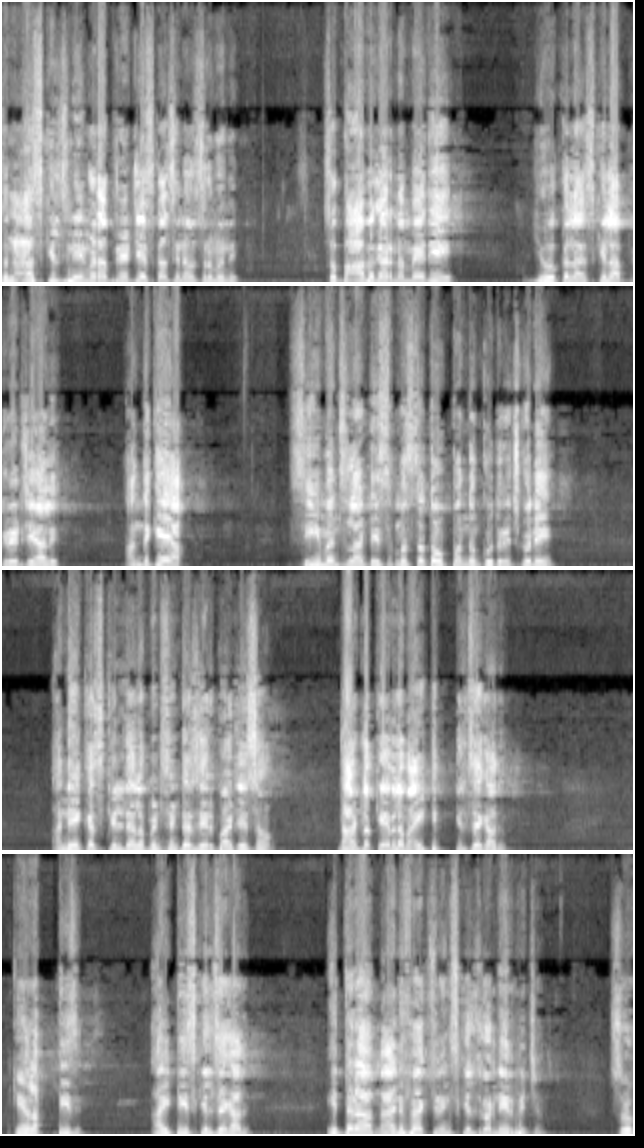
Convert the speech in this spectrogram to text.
సో నా స్కిల్స్ నేను కూడా అప్గ్రేడ్ చేసుకోవాల్సిన అవసరం ఉంది. సో బాబు గారు నమ్మేది యువకుల స్కిల్ అప్గ్రేడ్ చేయాలి. అందుకే సీమెన్స్ లాంటి సంస్థతో ఒప్పందం కుదుర్చుకుని అనేక స్కిల్ డెవలప్మెంట్ సెంటర్స్ ఏర్పాటు చేసాం దాంట్లో కేవలం ఐటీ స్కిల్సే కాదు. కేవలం ఐటీ ఐటీ స్కిల్సే కాదు. ఇతర మ్యానుఫ్యాక్చరింగ్ స్కిల్స్ కూడా నేర్పించాం. సో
